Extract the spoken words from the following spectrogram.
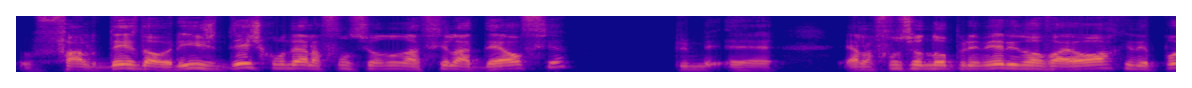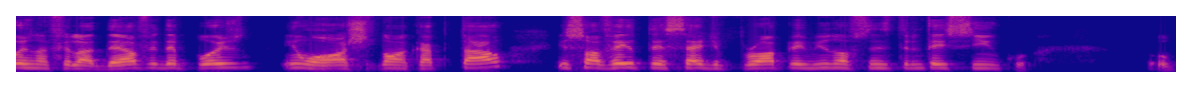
Eu falo desde a origem, desde quando ela funcionou na Filadélfia. É, ela funcionou primeiro em Nova York, depois na Filadélfia e depois em Washington, a capital, e só veio ter sede própria em 1935. O, o,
